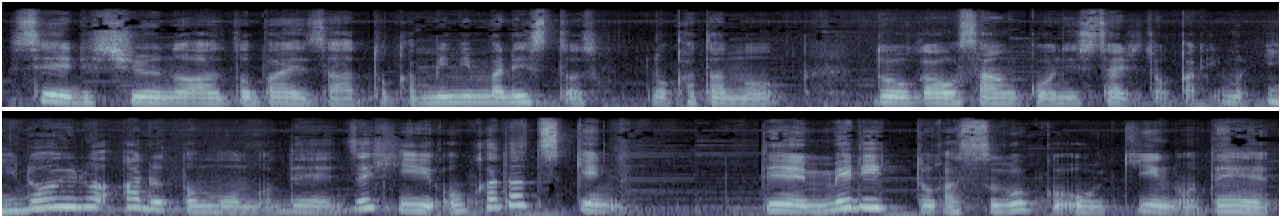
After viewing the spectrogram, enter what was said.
整理収納アドバイザーとかミニマリストの方の動画を参考にしたりとかいろいろあると思うので是非お片付けってメリットがすごく大きいので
